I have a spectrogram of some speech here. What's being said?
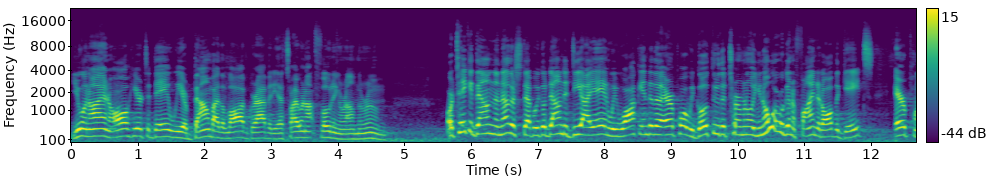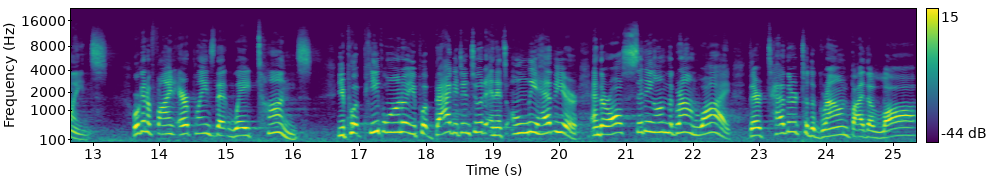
You and I and all here today, we are bound by the law of gravity. That's why we're not floating around the room. Or take it down another step. We go down to DIA and we walk into the airport, we go through the terminal. You know what we're going to find at all the gates? Airplanes. We're going to find airplanes that weigh tons. You put people on it, you put baggage into it, and it's only heavier. And they're all sitting on the ground. Why? They're tethered to the ground by the law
